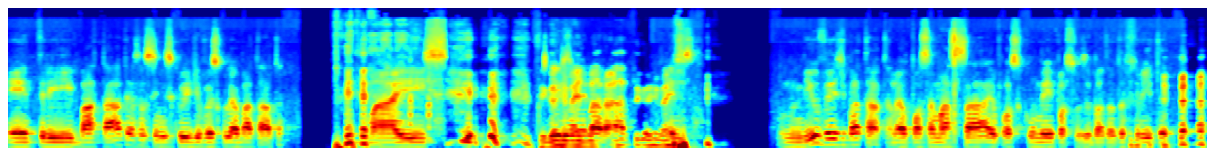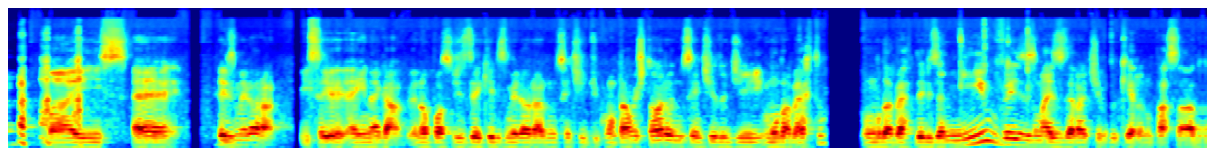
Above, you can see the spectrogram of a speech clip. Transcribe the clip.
entre batata e Assassin's Creed, eu vou escolher a batata. Mas Você gosta mais de batata, você gosta mais mil vezes de batata, né? Eu posso amassar, eu posso comer, posso fazer batata frita, mas é, eles melhoraram. Isso aí é inegável. Eu não posso dizer que eles melhoraram no sentido de contar uma história, no sentido de mundo aberto. O mundo aberto deles é mil vezes mais interativo do que era no passado.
